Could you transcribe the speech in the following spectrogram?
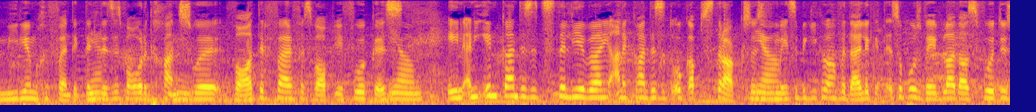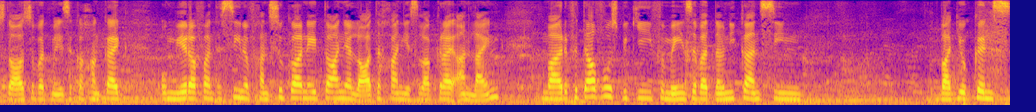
medium gevind. Ek dink ja. dit is waaroor dit gaan. Mm. So waterverf is waarop jy fokus. En aan die een kant is dit stil lewe, aan die ander kant is dit ook abstrakt. So as ja. mense bietjie kan verduidelik, dit is op ons webblad, daar's foto's daarso wat mense kan gaan kyk om meer daarvan te sien of gaan soek aan net Tanya later gaan jy sal haar kry aanlyn. Maar vertel vir ons bietjie vir mense wat nou nie kan sien wat jou kuns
